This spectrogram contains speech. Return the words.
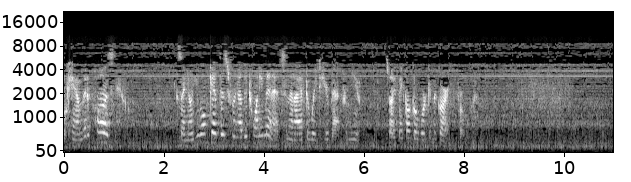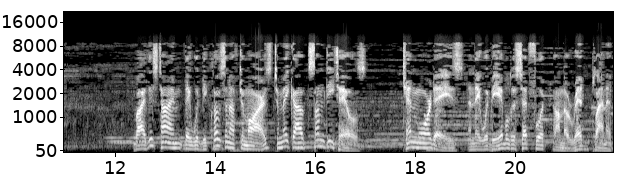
Okay, I'm going to pause now. Because I know you won't get this for another 20 minutes, and then I have to wait to hear back from you. So I think I'll go work in the garden for a while. By this time, they would be close enough to Mars to make out some details. Ten more days, and they would be able to set foot on the red planet.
